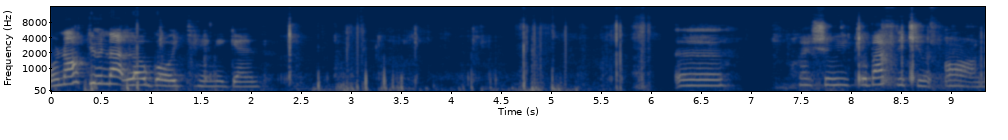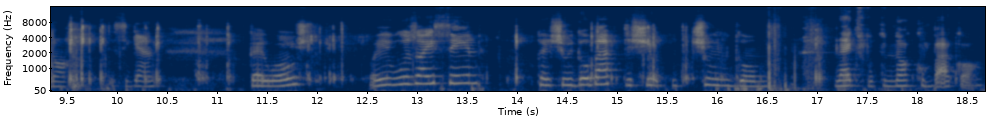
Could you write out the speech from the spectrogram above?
We're not doing that logo thing again. Uh, okay, should we go back to tune? Oh, not this again. Okay, what was, what was I saying? Okay, should we go back to chewing gum? Next, we cannot come back on.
